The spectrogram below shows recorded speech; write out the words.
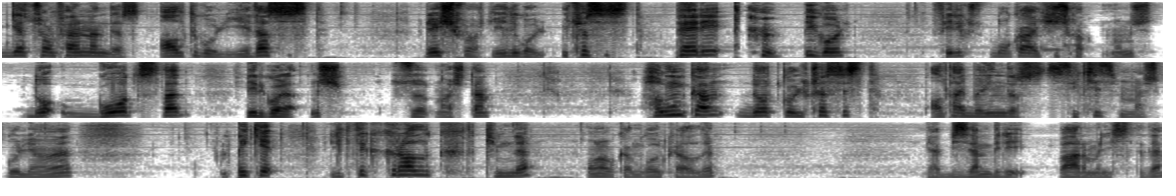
Getson Fernandez 6 gol 7 asist. Rashford 7 gol 3 asist. Perry 1 gol. Felix Lokay hiç katmamış. Do- Goats'tan 1 gol atmış. 34 maçta. Havunkan 4 gol 3 asist. Altay Bayındır 8 maç gol yememe. Peki ligdeki krallık kimde? Ona bakalım gol krallığı. Ya bizden biri var mı listede?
